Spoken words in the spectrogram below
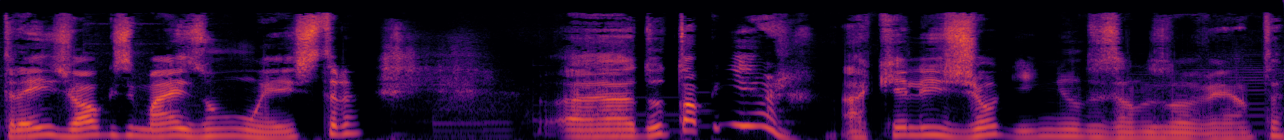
três jogos e mais um extra uh, do Top Gear, aquele joguinho dos anos 90.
